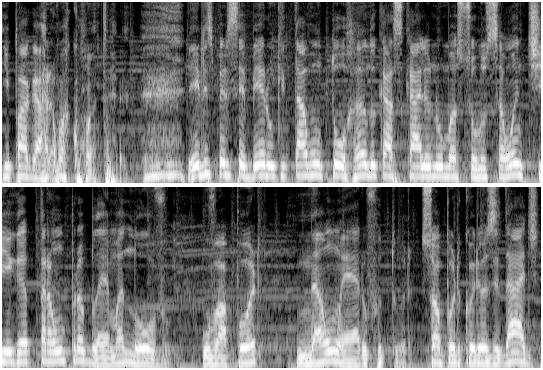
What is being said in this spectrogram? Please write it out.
e pagaram a conta. Eles perceberam que estavam torrando cascalho numa solução antiga para um problema novo. O vapor não era o futuro. Só por curiosidade,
